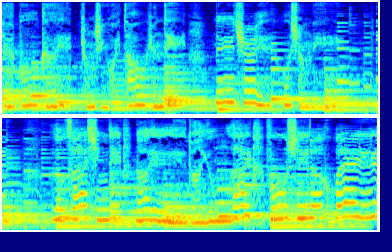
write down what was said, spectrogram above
也不可以重新回到原地。你迟疑，我想你，留在心底那一段用来复习的回忆。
